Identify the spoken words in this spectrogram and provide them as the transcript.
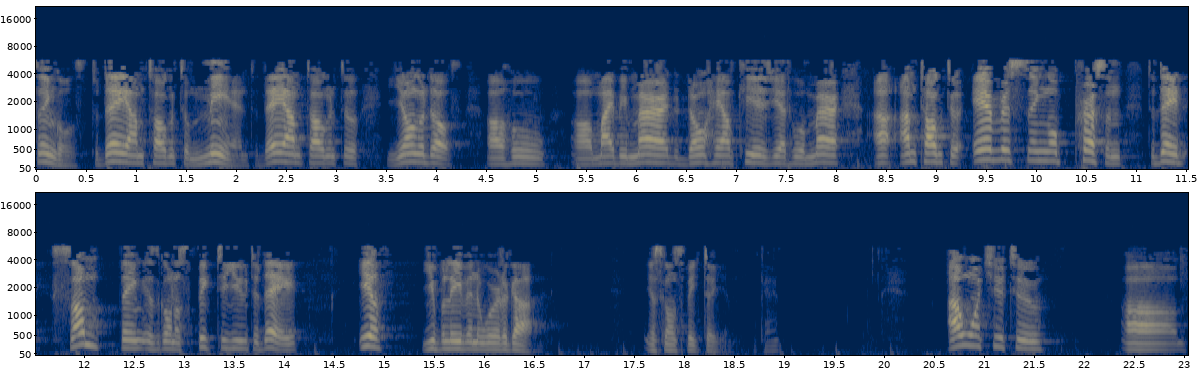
singles. Today I'm talking to men. Today I'm talking to young adults uh, who uh, might be married, don't have kids yet, who are married. I, I'm talking to every single person today. Something is going to speak to you today if you believe in the Word of God. It's going to speak to you. Okay? I want you to. Um,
